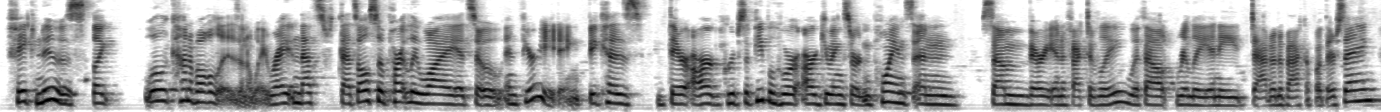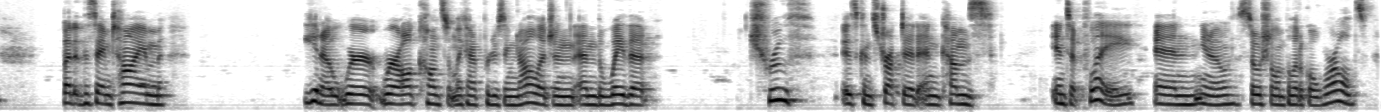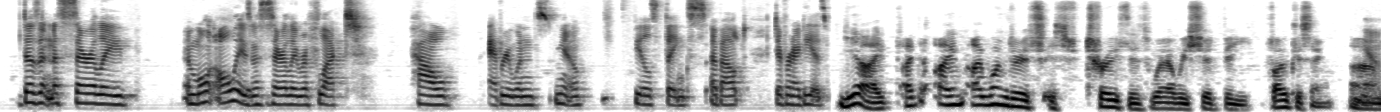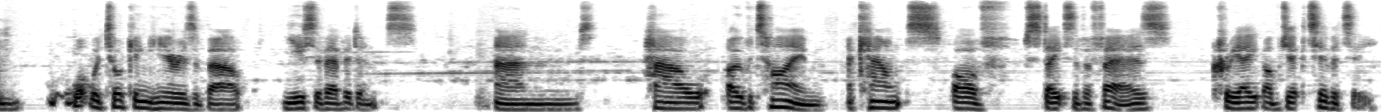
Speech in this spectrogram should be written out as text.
fake news, like well, it kind of all is in a way, right? And that's that's also partly why it's so infuriating because there are groups of people who are arguing certain points and some very ineffectively without really any data to back up what they're saying. But at the same time, you know, we're we're all constantly kind of producing knowledge and and the way that truth is constructed and comes into play in, you know, social and political worlds doesn't necessarily and won't always necessarily reflect how everyone's you know feels thinks about different ideas yeah i i, I wonder if, if truth is where we should be focusing um, yeah. what we're talking here is about use of evidence and how over time accounts of states of affairs create objectivity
